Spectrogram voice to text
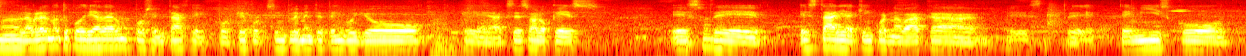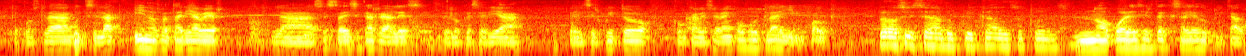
No, la verdad no te podría dar un porcentaje. ¿Por qué? Porque simplemente tengo yo eh, acceso a lo que es este, esta área aquí en Cuernavaca, este, Temisco, Tepoztlán, Huitzilac, y nos faltaría ver las estadísticas reales de lo que sería el circuito con cabecera en Cojutla y en Cuautla. Pero sí se ha duplicado, se puede decir. No puede decirte que se haya duplicado.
